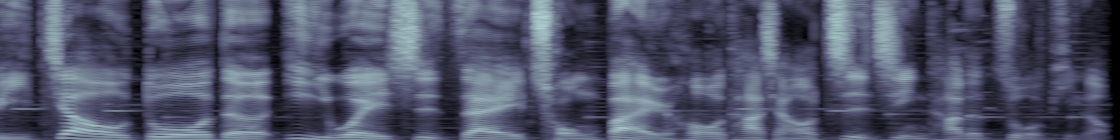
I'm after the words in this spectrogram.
比较多的意味是在崇拜，然后他想要致敬他的作品哦。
